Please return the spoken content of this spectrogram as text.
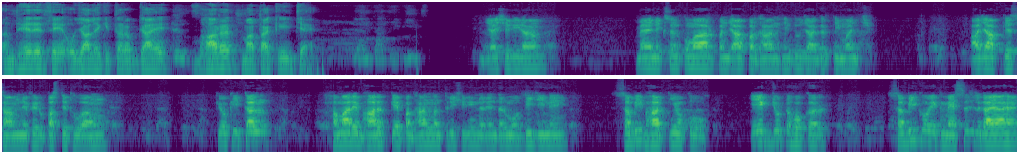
अंधेरे से उजाले की तरफ़ जाए। भारत माता की जय। जय श्री राम। मैं निक्सन कुमार, पंजाब प्रधान हिंदू जागृति मंच। आज आपके सामने फिर उपस्थित हुआ हूँ, क्योंकि कल हमारे भारत के प्रधानमंत्री श्री नरेंद्र मोदी जी ने सभी भारतीयों को एकजुट होकर सभी को एक मैसेज लगाया है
